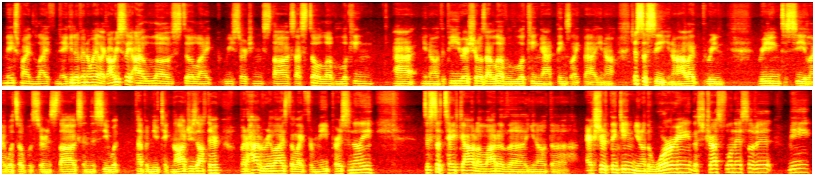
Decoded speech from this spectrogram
makes my life negative in a way. Like obviously I love still like researching stocks. I still love looking at, you know, the PE ratios. I love looking at things like that, you know, just to see, you know, I like reading reading to see like what's up with certain stocks and to see what type of new technologies out there. But I have realized that like for me personally, just to take out a lot of the, you know, the extra thinking, you know, the worrying, the stressfulness of it, me,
